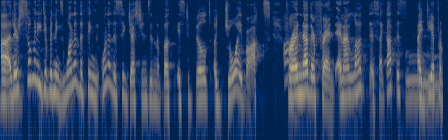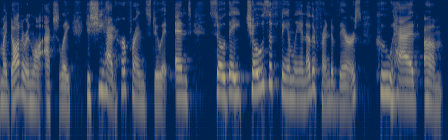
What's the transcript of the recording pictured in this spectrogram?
Uh, Mhm. there's so many different things. One of the things, one of the suggestions in the book is to build a joy box for Oh. another friend. And I love this. I got this idea from my daughter-in-law actually, because she had her friends do it. And so they chose a family, another friend of theirs, who had um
